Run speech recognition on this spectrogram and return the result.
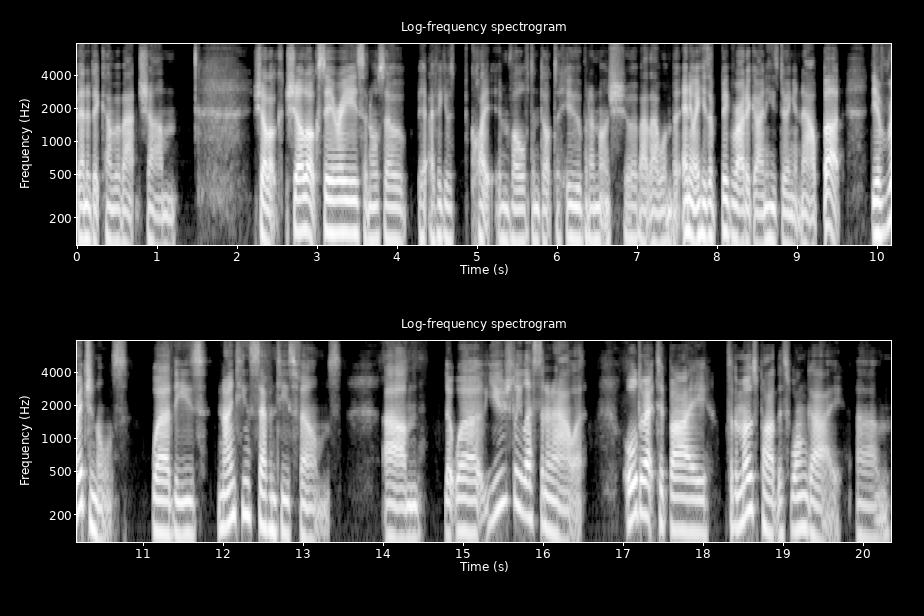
Benedict Cumberbatch um, Sherlock Sherlock series, and also I think he was quite involved in Doctor Who, but I'm not sure about that one. But anyway, he's a big writer guy and he's doing it now. But the originals were these 1970s films um, that were usually less than an hour, all directed by, for the most part, this one guy. Um,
